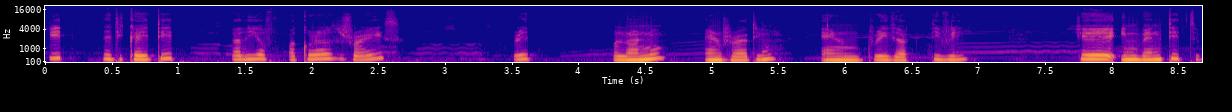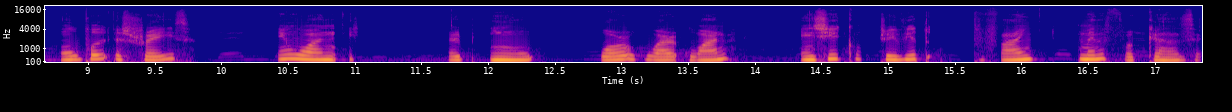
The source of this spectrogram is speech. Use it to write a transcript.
She dedicated study of Becquerel rays. Polonium and radium and radioactivity. She invented the mobile X-rays and one helped in World War One, and she contributed to find treatment for cancer.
